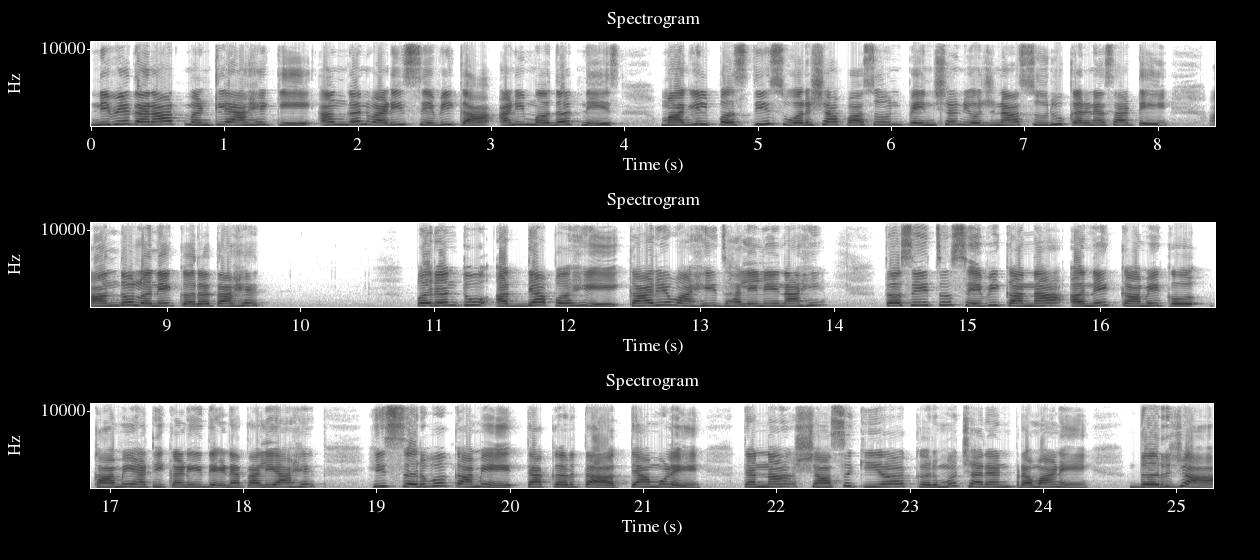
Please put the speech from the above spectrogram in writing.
निवेदनात म्हटले आहे की अंगणवाडी सेविका आणि मदतनीस मागील पस्तीस वर्षापासून पेन्शन योजना सुरू करण्यासाठी आंदोलने करत आहेत. परंतु अद्यापही कार्यवाही झालेली नाही. तसेच सेविकांना अनेक कामे क कामे या ठिकाणी देण्यात आली आहेत. ही सर्व कामे त्या करतात त्यामुळे त्यांना शासकीय कर्मचाऱ्यांप्रमाणे दर्जा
